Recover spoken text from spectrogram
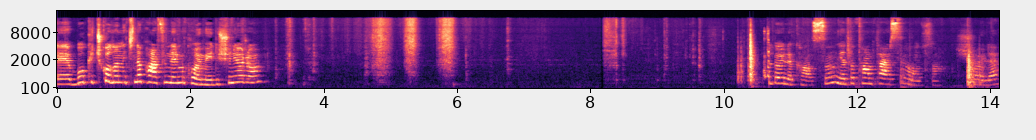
Ee, bu küçük olanın içine parfümlerimi koymayı düşünüyorum. Böyle kalsın ya da tam tersi olsa? Şöyle,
